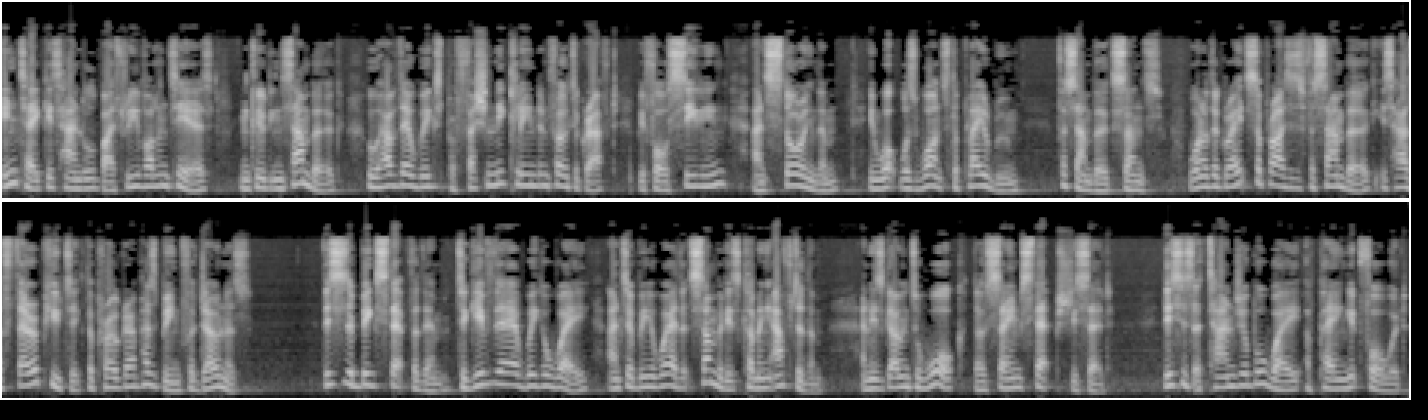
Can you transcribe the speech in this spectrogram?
Intake is handled by three volunteers, including Sandberg, who have their wigs professionally cleaned and photographed before sealing and storing them in what was once the playroom for Sandberg's sons. One of the great surprises for Sandberg is how therapeutic the program has been for donors. This is a big step for them to give their wig away and to be aware that somebody is coming after them and is going to walk those same steps, she said. This is a tangible way of paying it forward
